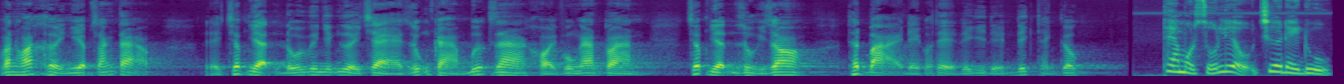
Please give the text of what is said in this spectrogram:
Văn hóa khởi nghiệp sáng tạo để chấp nhận đối với những người trẻ dũng cảm bước ra khỏi vùng an toàn, chấp nhận rủi ro, thất bại để có thể đi đến đích thành công. Theo một số liệu chưa đầy đủ,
